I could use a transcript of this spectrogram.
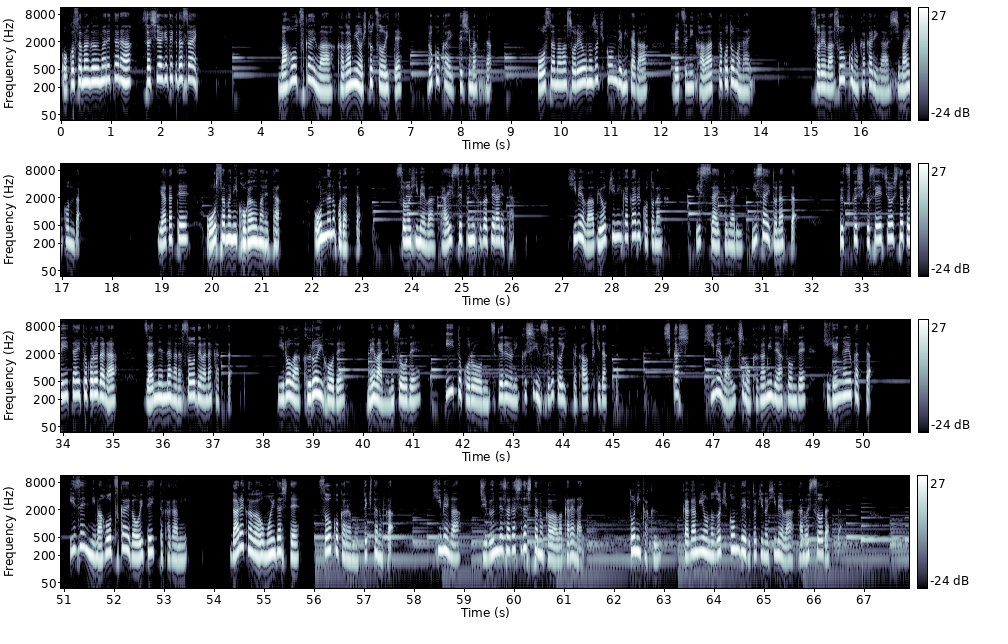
お子様が生まれたら差し上げてください。魔法使いは鏡を一つ置いてどこかへ行ってしまった。王様はそれを覗き込んでみたが別に変わったこともない。それは倉庫の係がしまい込んだ。やがて王様に子が生まれた。女の子だった。その姫は大切に育てられた。姫は病気にかかることなく、1歳となり2歳となった。美しく成長したと言いたいところだが、残念ながらそうではなかった。色は黒い方で、目は眠そうで、いいところを見つけるのに苦心するといった顔つきだった。しかし、姫はいつも鏡で遊んで機嫌が良かった。以前に魔法使いが置いていった鏡。誰かが思い出して倉庫から持ってきたのか、姫が自分で探し出したのかはわからない。とにかく鏡を覗き込んでいる時の姫は楽しそうだった。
